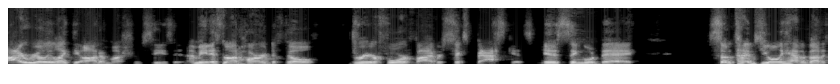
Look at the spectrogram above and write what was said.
I really like the autumn mushroom season. I mean, it's not hard to fill three or four or five or six baskets in a single day. Sometimes you only have about a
